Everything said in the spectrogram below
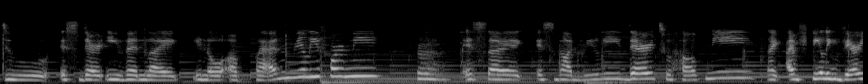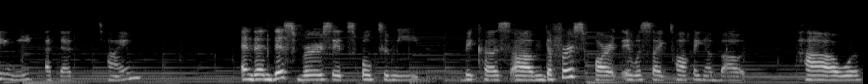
do is there even like you know a plan really for me mm. it's like is god really there to help me like i'm feeling very weak at that time and then this verse it spoke to me because um, the first part it was like talking about how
